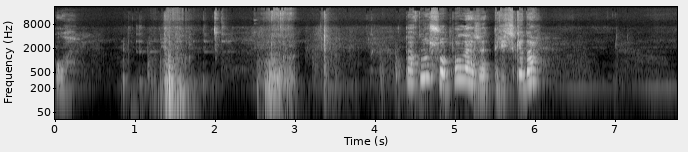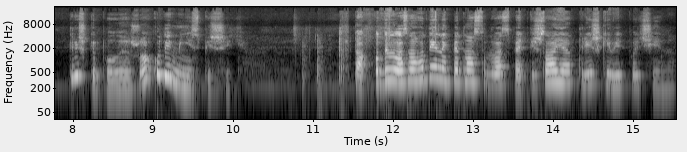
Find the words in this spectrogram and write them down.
О. Так, ну що, полежать трішки, да? Трішки полежу. А куди мені спішить? Так, подивилась на годинник 15.25. Пішла я трішки відпочину.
